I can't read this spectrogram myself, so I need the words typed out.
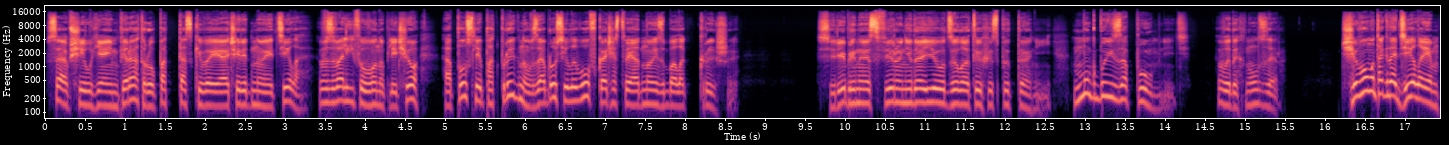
Сообщил я императору, подтаскивая очередное тело, взвалив его на плечо, а после, подпрыгнув, забросил его в качестве одной из балок крыши. «Серебряная сфера не дает золотых испытаний. Мог бы и запомнить», — выдохнул Зер. «Чего мы тогда делаем?»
